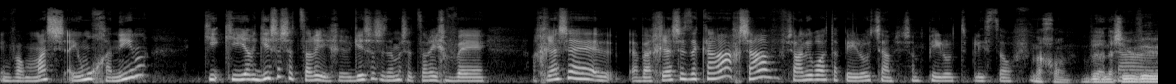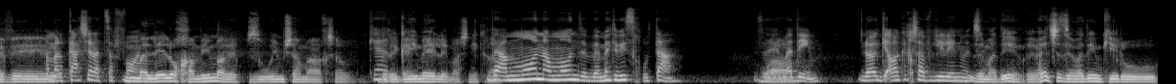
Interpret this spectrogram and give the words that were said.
הם כבר ממש היו מוכנים כי, כי היא הרגישה שצריך, היא הרגישה שזה מה שצריך, ואחרי, ש... ואחרי שזה קרה, עכשיו אפשר לראות את הפעילות שם, שיש שם פעילות בלי סוף. נכון, ואנשים ו... ו- המלכה של הצפון. מלא לוחמים הרי פזורים שם עכשיו, כן. ברגעים אלה מה שנקרא. והמון המון זה באמת בזכותה. זה וואו. מדהים. לא, רק עכשיו גילינו את זה. זה מדהים, באמת שזה מדהים, כאילו,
